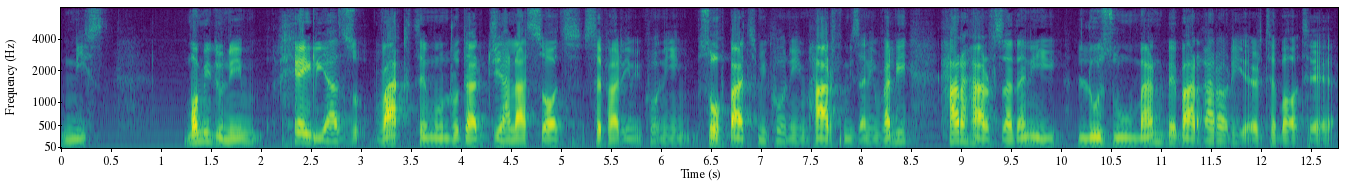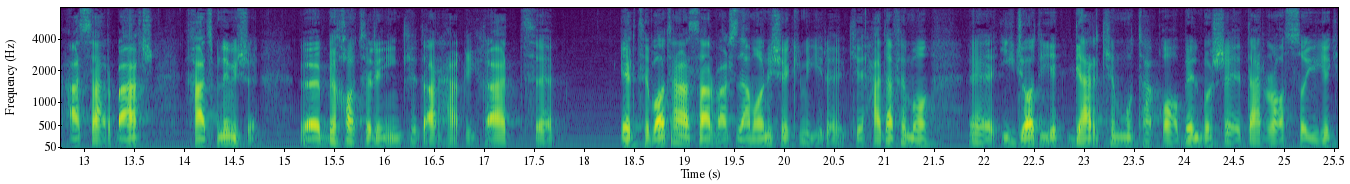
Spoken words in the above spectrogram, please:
نیست. ما می‌دونیم خیلی از وقتمون رو در جلسات سپری می‌کنیم صحبت می‌کنیم حرف می‌زنیم ولی هر حرف زدنی لزوما به برقراری ارتباط اثر بخش ختم نمیشه. به خاطر اینکه در حقیقت ارتباط اثر بخش زمانی شکل می‌گیره که هدف ما ایجاد یک درک متقابل باشه در راستای یک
